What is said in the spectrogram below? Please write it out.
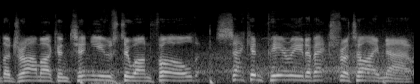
The drama continues to unfold. Second period of extra time now.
